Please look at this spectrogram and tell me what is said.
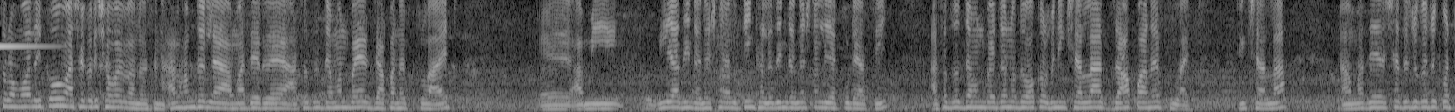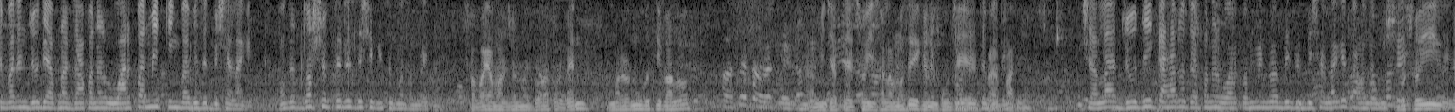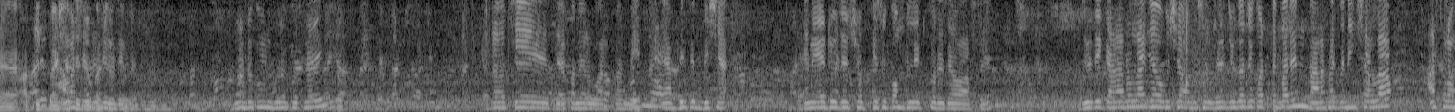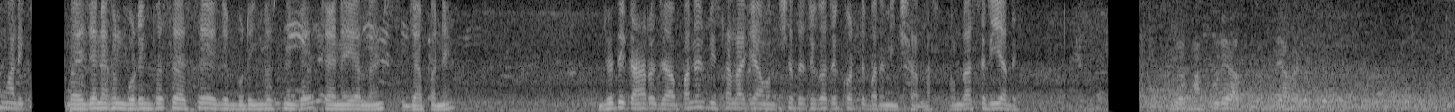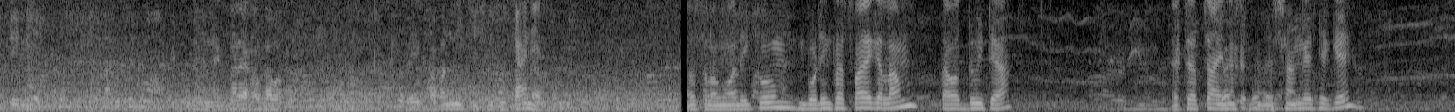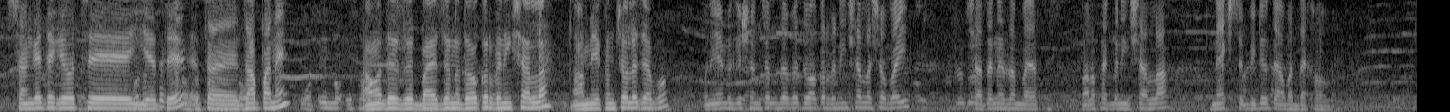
আসসালামু আলাইকুম, আশা করি সবাই ভালো আছেন। আলহামদুলিল্লাহ, আমাদের আসাদুজ্জামান ভাইয়ের জাপানের ফ্লাইট আমি Riyadh international, King Khalid international এয়ারপোর্টে আছি। আসাদুজ্জামান ভাইয়ের জন্য দোয়া করবেন ইনশাল্লাহ জাপানের ফ্লাইট ইনশাআল্লাহ। আমাদের সাথে যোগাযোগ করতে পারেন যদি আপনার জাপানের ওয়ার্ক পারমিট কিংবা ভিজিট বিষয় লাগে। আমাদের দর্শকদের দেশে কিছু বলতে পাইছেন সবাই আমার জন্য দোয়া করবেন। আমার অনুভূতি ভালো। আমি যাতে সহি সালামতে এখানে পৌঁছে যেতে পারি। ইনশাআল্লাহ যদি কাহারও জাপানের ওয়ার্ক পারমিট বা ভিজিট বিষয় লাগে তাহলে অবশ্যই অবশ্যই আতিক ভাইয়ের সাথে যোগাযোগ করবেন। আমার ডকুমেন্টগুলো কোথায়? এটা হচ্ছে জাপানের ওয়ার্ক পারমিট ভিজিট ভিসা এখানে এ টু জেড সব কিছু কমপ্লিট করে দেওয়া আছে। যদি কারও লাগে অবশ্যই আমাদের সাথে যোগাযোগ করতে পারেন। ভালো থাকবেন ইনশাআল্লাহ। আসসালামু আলাইকুম। ভাইজান এখন বোর্ডিং পাসে আছে এই যে বোর্ডিং পাস নেবে চায়না এয়ারলাইন্স জাপানে যদি কারও জাপানের ভিসা লাগে আমাদের সাথে যোগাযোগ করতে পারেন ইনশাল্লাহ আমরা আছি রিয়াদে। একবারে হালকা পাতলা এই খাবার নিচ্ছি শুধু চাইনার জন্য। আসসালামু আলাইকুম। বোর্ডিং পাস পাই গেলাম তাও দুইটা। একটা চায়না সাংঘাই থেকে। সাংঘাই থেকে হচ্ছে ইয়েতে জাপানে। আমাদের বাইরের জন্য দোয়া করবেন ইনশাল্লাহ আমি এখন চলে যাব। উনি ইমিগ্রেশন চলে যাবে, দোয়া করবেন ইনশাল্লাহ সবাই। সাথে নেজাম ভাই আছে। ভালো থাকবেন ইনশাল্লাহ নেক্সট ভিডিওতে আবার দেখা হবে।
